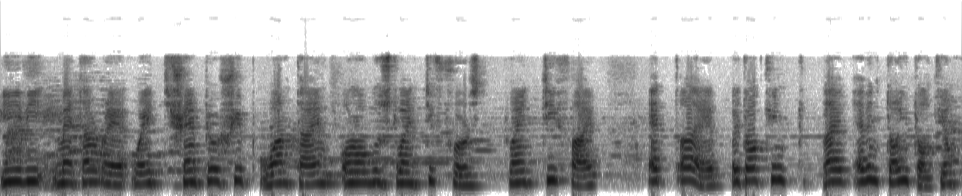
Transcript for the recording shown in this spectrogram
Heavy Metalweight Championship one time on August 21st, 25 at a live event in Tokyo.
